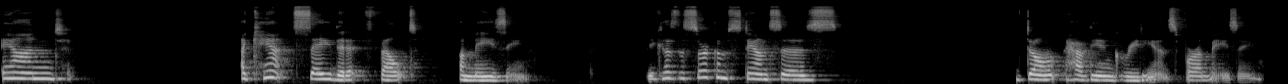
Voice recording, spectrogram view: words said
And I can't say that it felt amazing because the circumstances don't have the ingredients for amazing.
